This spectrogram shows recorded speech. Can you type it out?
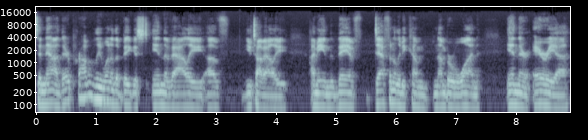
to now they're probably one of the biggest in the valley of Utah Valley. I mean, they have definitely become number one in their area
